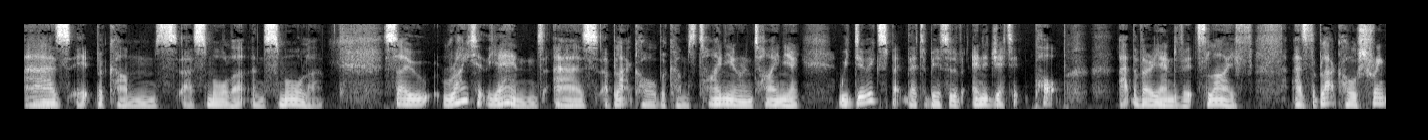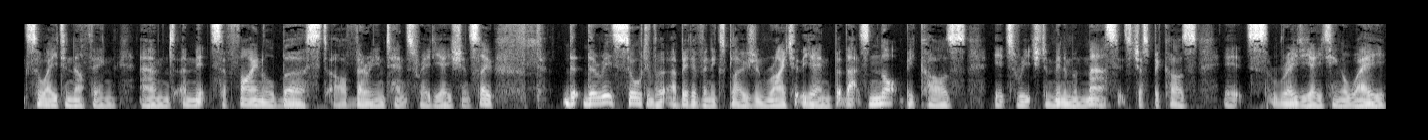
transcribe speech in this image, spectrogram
as it becomes uh, smaller and smaller. So, right at the end, as a black hole becomes tinier and tinier, we do expect there to be a sort of energetic pop at the very end of its life as the black hole shrinks away to nothing and emits a final burst of very intense radiation. So, th- there is sort of a, a bit of an explosion right at the end, but that's not because it's reached a minimum mass, it's just because it's radiating away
